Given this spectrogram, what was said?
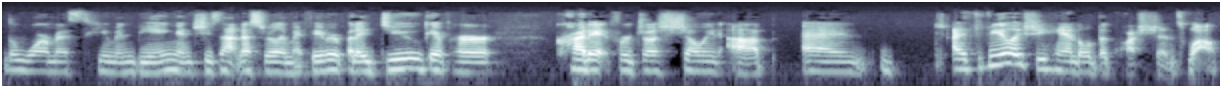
the warmest human being and she's not necessarily my favorite, but I do give her credit for just showing up. And I feel like she handled the questions well.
